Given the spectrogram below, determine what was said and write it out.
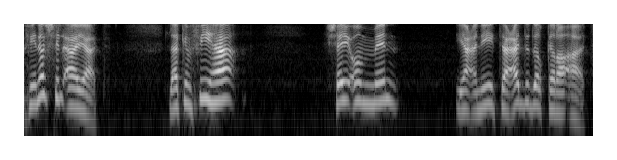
في نفس الآيات لكن فيها شيء من يعني تعدد القراءات.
